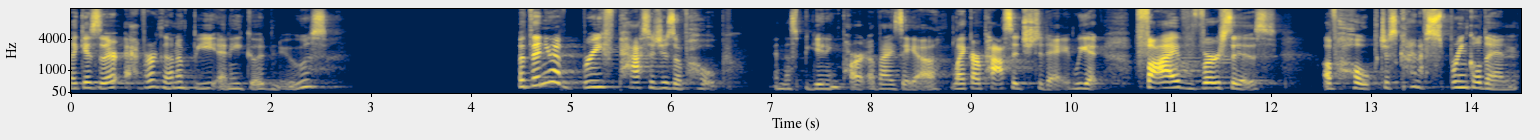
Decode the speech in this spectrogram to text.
like, is there ever gonna be any good news? But then you have brief passages of hope in this beginning part of Isaiah, like our passage today. We get five verses of hope just kind of sprinkled in,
